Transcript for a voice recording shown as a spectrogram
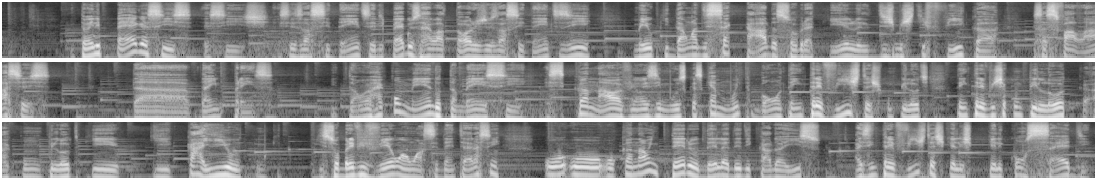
Então ele pega esses, esses, esses acidentes, ele pega os relatórios dos acidentes e meio que dá uma dissecada sobre aquilo, ele desmistifica essas falácias da, da imprensa. Então eu recomendo também esse, esse canal Aviões e Músicas que é muito bom. Tem entrevistas com pilotos, tem entrevista com um piloto, com um piloto que, que caiu, que sobreviveu a um acidente aéreo. Assim, o, o, o canal inteiro dele é dedicado a isso. As entrevistas que ele, que ele concede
